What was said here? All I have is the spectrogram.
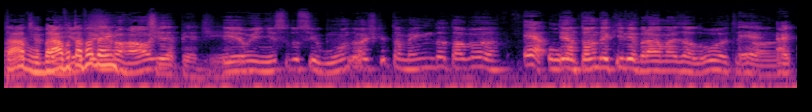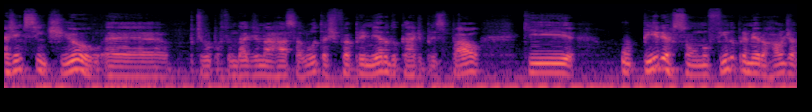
tava. O Bravo tava o bem. primeiro round Tinha perdido. E o início do segundo, acho que também ainda tava É, o, tentando equilibrar mais a luta e É, tal, né? a, a gente sentiu, é, tive a oportunidade de narrar essa luta, acho que foi a primeira do card principal, que o Peterson, no fim do primeiro round, já,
